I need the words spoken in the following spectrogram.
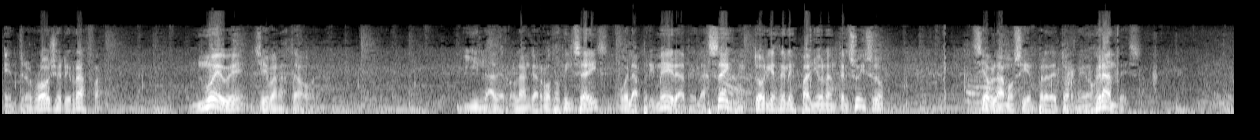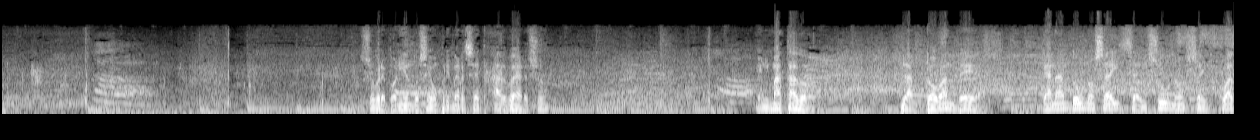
entre Roger y Rafa. Nueve llevan hasta ahora. Y la de Roland Garros 2006 fue la primera de las seis victorias del español ante el suizo, si hablamos siempre de torneos grandes. Sobreponiéndose a un primer set adverso, el matador plantó bandera, ganando 1-6, 6-1, 6-4,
